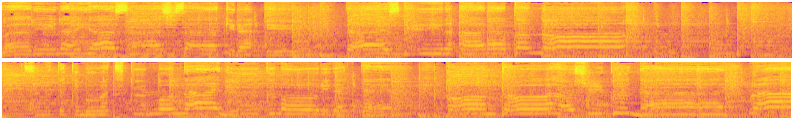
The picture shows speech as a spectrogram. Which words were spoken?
り障りな優しさ嫌い。大好きなあなたの。冷たくも熱くもないぬくもりだって。本当は欲しくない。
